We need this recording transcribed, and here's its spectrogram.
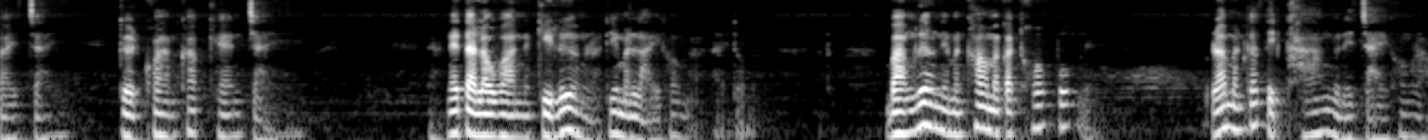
บายใจ เกิดความคับแค้นใจ ในแต่ละวันกี่เรื่องล่ะที่มันไหลเข้ามาไหลตรงบางเรื่องเนี่ยมันเข้ามากระทบปุ๊บเนี่ยแล้วมันก็ติดค้างอยู่ในใจของเรา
